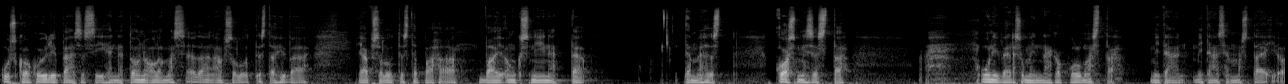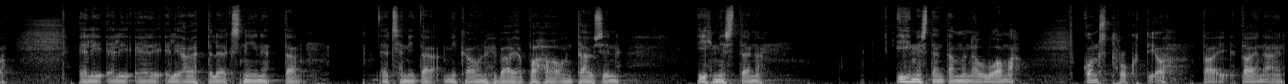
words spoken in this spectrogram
uskooko ylipäänsä siihen, että on olemassa jotain absoluuttista hyvää ja absoluuttista pahaa, vai onko niin, että tämmöisestä kosmisesta universumin näkökulmasta mitään, mitään semmoista ei ole. Eli, eli, eli, eli ajatteleeko niin, että, että se mitä, mikä on hyvää ja pahaa on täysin ihmisten ihmisten tämmöinen luoma konstruktio tai, tai näin.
